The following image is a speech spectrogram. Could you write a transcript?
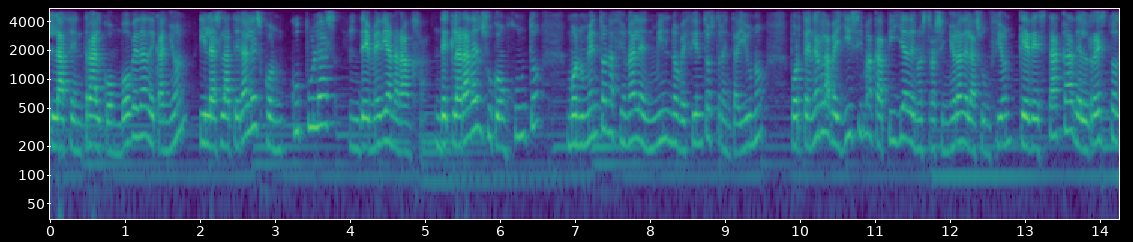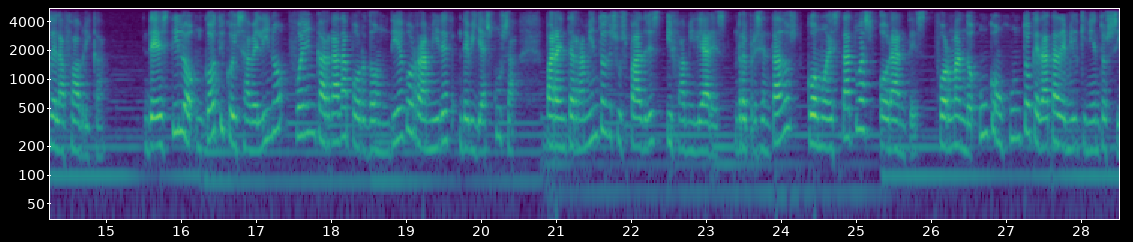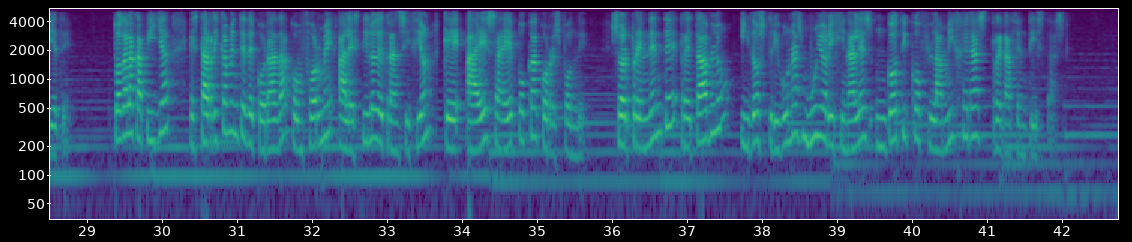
la central con bóveda de cañón y las laterales con cúpulas de media naranja, declarada en su conjunto Monumento Nacional en 1931 por tener la bellísima capilla de Nuestra Señora de la Asunción que destaca del resto de la fábrica. De estilo gótico isabelino, fue encargada por don Diego Ramírez de Villascusa para enterramiento de sus padres y familiares, representados como estatuas orantes, formando un conjunto que data de 1507. Toda la capilla está ricamente decorada conforme al estilo de transición que a esa época corresponde. Sorprendente retablo y dos tribunas muy originales gótico flamígeras renacentistas.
